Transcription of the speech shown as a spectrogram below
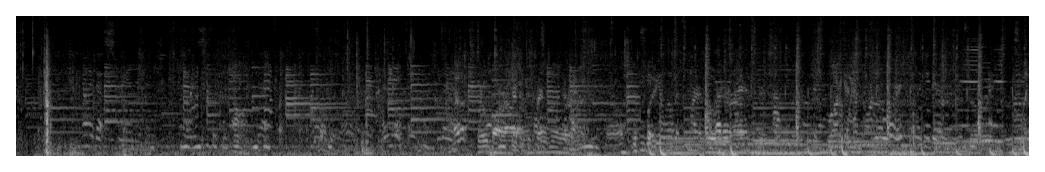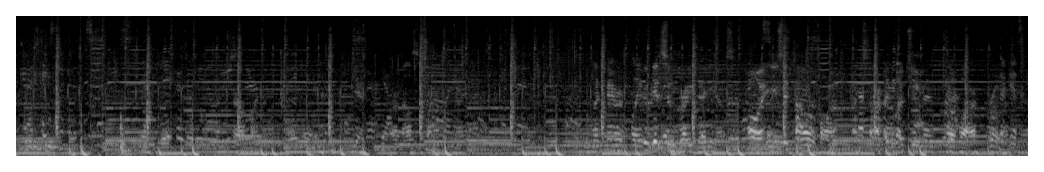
My favorite flavor. You get some great videos. Oh, you said power bar. I'm sorry, I thought you meant crowbar.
